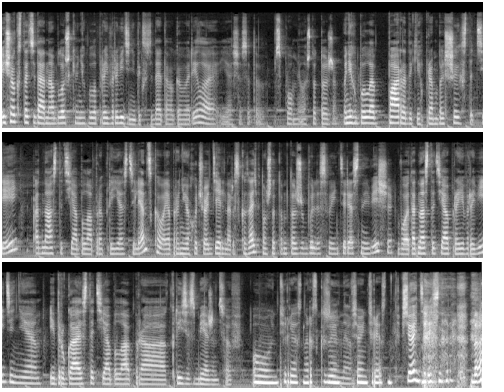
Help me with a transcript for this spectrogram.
Еще, кстати, да, на обложке у них было про Евровидение, ты, кстати, до этого говорила, я сейчас это вспомнила, что тоже. У них была пара таких прям больших статей. Одна статья была про приезд Зеленского, я про нее хочу отдельно рассказать, потому что там тоже были свои интересные вещи. Вот, одна статья про Евровидение, и другая статья была про кризис беженцев. О, интересно, расскажи. Да. Все интересно. Все интересно. Да.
